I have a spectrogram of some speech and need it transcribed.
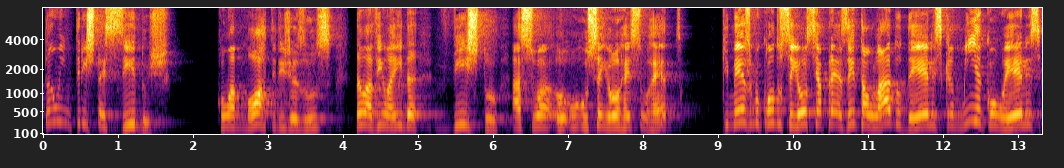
tão entristecidos com a morte de Jesus, não haviam ainda visto a sua, o, o Senhor ressurreto. que mesmo quando o Senhor se apresenta ao lado deles, caminha com eles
